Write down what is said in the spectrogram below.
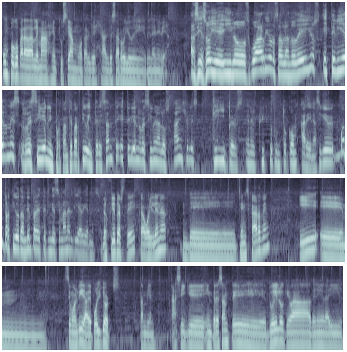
un poco para darle más entusiasmo tal vez al desarrollo de, la NBA. Así es, oye, y los Warriors, hablando de ellos, este viernes reciben, importante partido, interesante, este viernes reciben a Los Ángeles Clippers en el Crypto.com Arena. Así que buen partido también para este fin de semana, el día viernes. Los Clippers de Kawhi Leonard, de James Harden y em, se me olvida, de Paul George también. Así que interesante duelo que va a tener ahí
